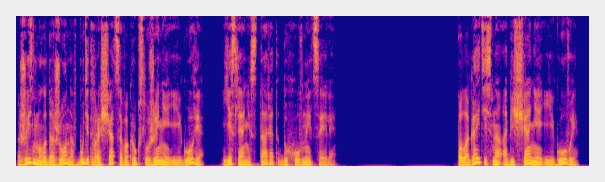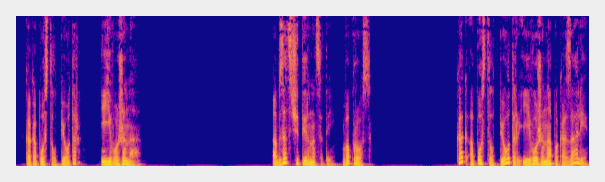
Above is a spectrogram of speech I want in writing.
Жизнь молодоженов будет вращаться вокруг служения Иегове, если они ставят духовные цели. Полагайтесь на обещания Иеговы, как апостол Петр и его жена. Абзац 14. Вопрос. Как апостол Петр и его жена показали,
